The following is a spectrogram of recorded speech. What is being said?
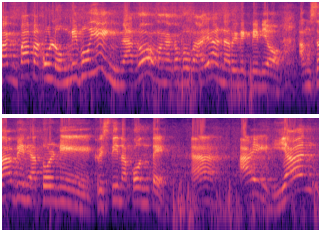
pagpapakulong ni Boying. Nako, mga kababayan, narinig ninyo. Ang sabi ni Attorney Christina Conte, ah, ay yan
